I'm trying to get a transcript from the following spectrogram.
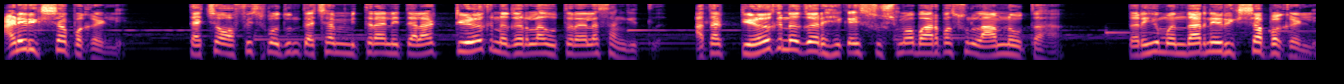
आणि रिक्षा पकडली. त्याच्या ऑफिसमधून त्याच्या मित्राने त्याला टिळक नगरला उतरायला सांगितलं. आता टिळक नगर हे काही सुषमा बारपासून लांब नव्हता हा. तरीही मंदारने रिक्षा पकडली.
